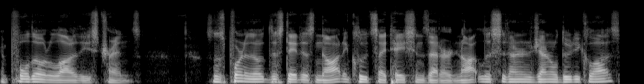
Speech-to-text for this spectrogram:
and pulled out a lot of these trends. So it's important to note this data does not include citations that are not listed under the general duty clause.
